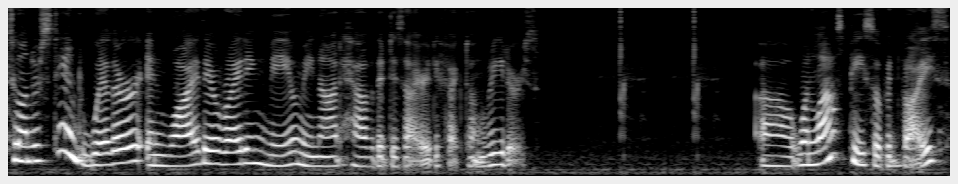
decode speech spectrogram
to understand whether and why their writing may or may not have the desired effect on readers. Uh, one last piece of advice,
